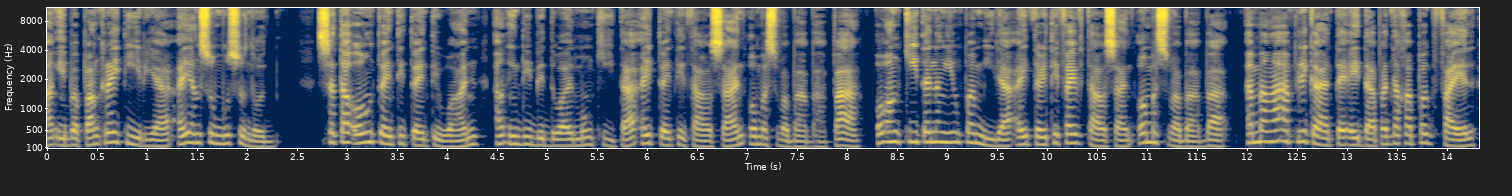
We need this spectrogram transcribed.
Ang iba pang criteria ay ang sumusunod. Sa taong 2021, ang individual mong kita ay 20,000 o mas mababa pa, o ang kita ng iyong pamilya ay 35,000 o mas mababa. Ang mga aplikante ay dapat nakapag-file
